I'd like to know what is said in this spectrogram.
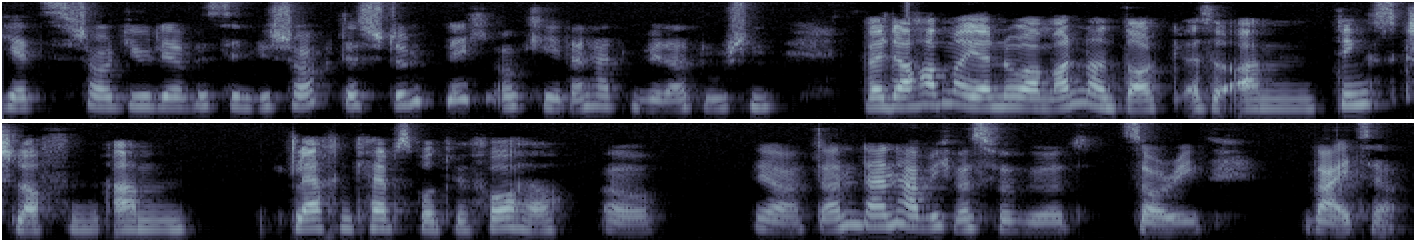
Jetzt schaut Julia ein bisschen geschockt. Das stimmt nicht. Okay, dann hatten wir da Duschen. Weil da haben wir ja nur am anderen Tag, also am Dings geschlafen, am gleichen Campspot wie vorher. Oh. Ja, dann, dann habe ich was verwirrt. Sorry. Weiter.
